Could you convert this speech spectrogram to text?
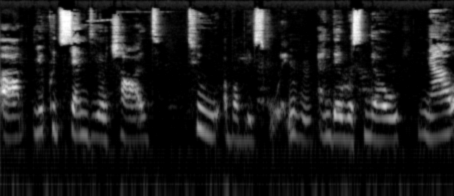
um, you could send your child to a public schooling, Mm-hmm. and there was no. Now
